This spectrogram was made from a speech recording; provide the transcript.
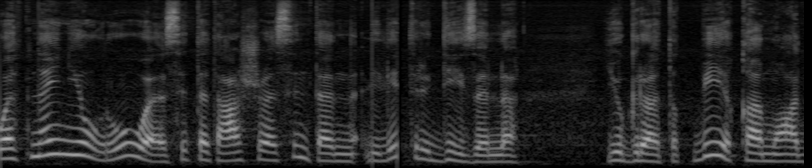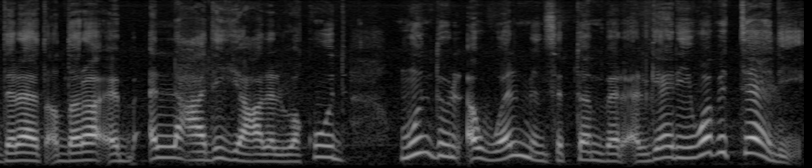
و2 يورو و16 سنتا للتر الديزل. يجرى تطبيق معدلات الضرائب العادية على الوقود منذ الأول من سبتمبر الجاري وبالتالي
